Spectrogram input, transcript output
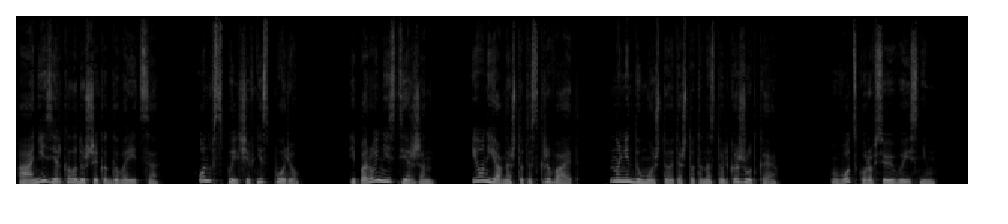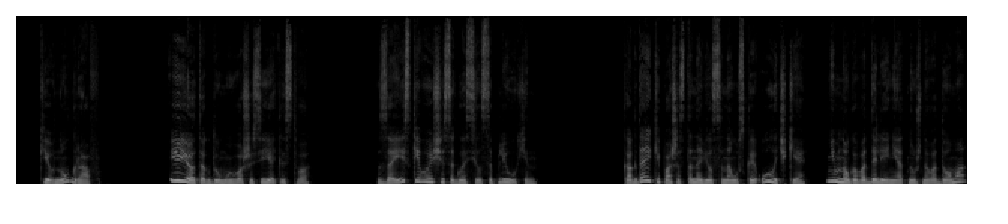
А они зеркало души, как говорится. Он вспыльчив, не спорю. И порой не сдержан. И он явно что-то скрывает. Но не думаю, что это что-то настолько жуткое. Вот скоро все и выясним. Кивнул граф. И я так думаю, ваше сиятельство. Заискивающе согласился Плеухин. Когда экипаж остановился на узкой улочке, немного в отдалении от нужного дома,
